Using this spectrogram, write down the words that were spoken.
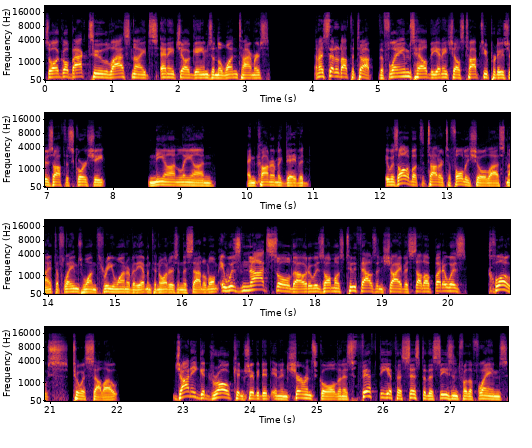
so I'll go back to last night's NHL games and the one timers. And I said it off the top: the Flames held the NHL's top two producers off the score sheet, Neon Leon and Connor McDavid. It was all about the Tyler Toffoli show last night. The Flames won 3 1 over the Edmonton Oilers in the Saddledome. It was not sold out. It was almost 2,000 shy of a sellout, but it was close to a sellout. Johnny Gaudreau contributed an insurance goal and his 50th assist of the season for the Flames,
